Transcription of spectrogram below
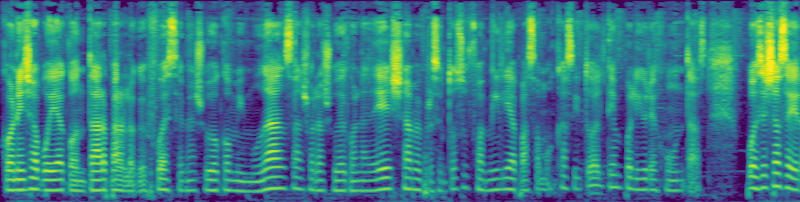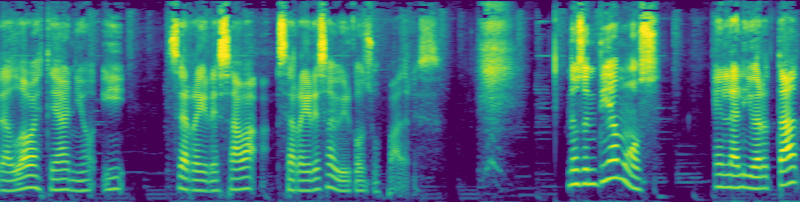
Con ella podía contar para lo que fuese, me ayudó con mi mudanza, yo la ayudé con la de ella, me presentó a su familia, pasamos casi todo el tiempo libre juntas, pues ella se graduaba este año y se regresaba, se regresa a vivir con sus padres. Nos sentíamos en la libertad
